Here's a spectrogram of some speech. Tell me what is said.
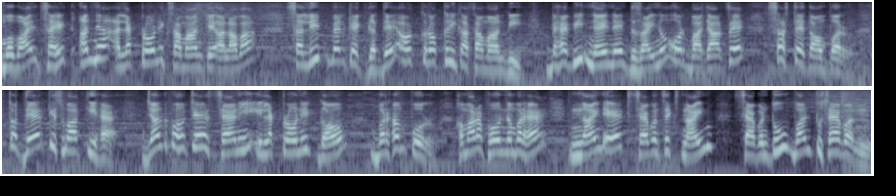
mobile सहित अन्य इलेक्ट्रॉनिक सामान के अलावा सलीप बेल के गद्दे और क्रॉकरी का सामान भी। वह भी नए नए डिजाइनों और बाज़ार से सस्ते दाम पर। तो देर किस बात की है? जल्द पहुँचे सैनी इलेक्ट्रॉनिक गाँव बरहमपुर। हमारा फ़ोन नंबर है nine eight seven six nine seven two one two seven.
